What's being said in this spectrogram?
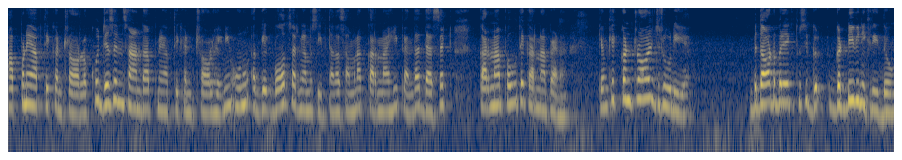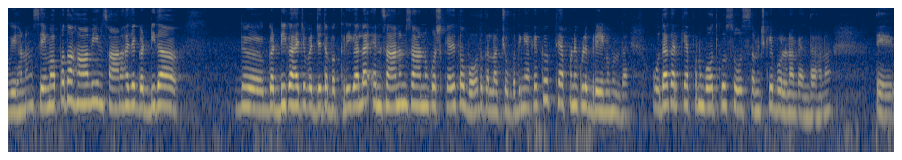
ਆਪਣੇ ਆਪ ਤੇ ਕੰਟਰੋਲ ਰੱਖੋ। ਜਿਸ ਇਨਸਾਨ ਦਾ ਆਪਣੇ ਆਪ ਤੇ ਕੰਟਰੋਲ ਹੈ ਨਹੀਂ, ਉਹਨੂੰ ਅੱਗੇ ਬਹੁਤ ਸਾਰੀਆਂ ਮੁਸੀਬਤਾਂ ਦਾ ਸਾਹਮਣਾ ਕਰਨਾ ਹੀ ਪੈਂਦਾ। ਦੈਟਸ ਇਟ ਕਰਨਾ ਪਊ ਤੇ ਕਰਨਾ ਪੈਣਾ। ਕਿਉਂਕਿ ਕੰਟਰੋਲ ਜ਼ਰੂਰੀ ਹੈ। ਵਿਦਆਊਟ ਬ੍ਰੇਕ ਤੁਸੀਂ ਗ- ਗੱਡੀ ਵੀ ਨਹੀਂ ਖਰੀਦੋਗੇ, ਹਨਾ? ਸੇਮ ਆਪਾਂ ਤਾਂ ਹਾਂ ਵੀ ਇਨਸਾਨ ਹਜੇ ਗੱਡੀ ਦਾ ਗੱਡੀ ਕਾਹੇ ਚ ਵੱਜੇ ਤਾਂ ਵੱਖਰੀ ਗੱਲ ਹੈ ਇਨਸਾਨ ਇਨਸਾਨ ਨੂੰ ਕੁਝ ਕਹੇ ਤਾਂ ਉਹ ਬਹੁਤ ਗੱਲਾਂ ਚੁੱਭਦੀਆਂ, ਕਿਉਂਕਿ ਉੱਥੇ ਆਪਣੇ ਕੋਲੇ ਬ੍ਰੇਨ ਹੁੰਦਾ। ਉਹਦਾ ਕਰਕੇ ਆਪਾਂ ਨੂੰ ਬਹੁਤ ਕੁਝ ਸੋਚ ਸਮਝ ਕੇ ਬੋਲਣਾ ਪੈਂਦਾ, ਹਨਾ? ਤੇ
